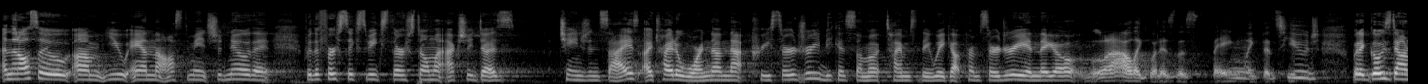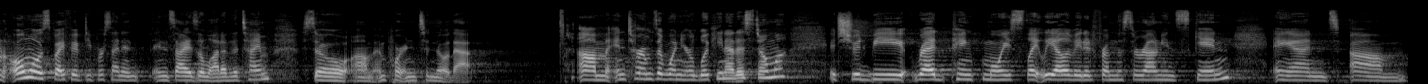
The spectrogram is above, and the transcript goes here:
And then also, um, you and the ostomate should know that for the first six weeks, their stoma actually does change in size. I try to warn them that pre surgery because sometimes they wake up from surgery and they go, wow, like, what is this thing? Like, that's huge. But it goes down almost by 50% in, in size a lot of the time. So, um, important to know that. Um, in terms of when you're looking at a stoma, it should be red, pink, moist, slightly elevated from the surrounding skin, and um,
